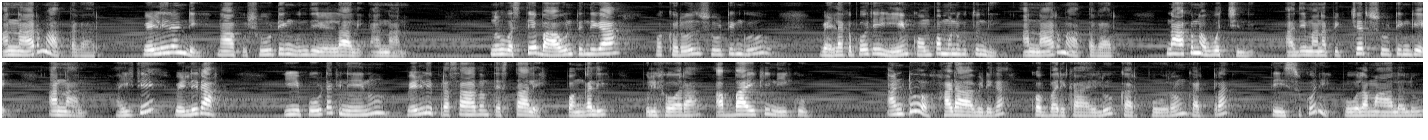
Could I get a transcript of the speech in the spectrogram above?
అన్నారు మా అత్తగారు. వెళ్ళిరండి నాకు షూటింగ్ ఉంది వెళ్ళాలి అన్నాను. నువ్వు వస్తే బాగుంటుందిగా ఒక్కరోజు షూటింగు వెళ్ళకపోతే ఏం కొంప మునుగుతుంది అన్నారు మా అత్తగారు. నాకు నవ్వొచ్చింది. అది మన పిక్చర్ షూటింగే అన్నాను. అయితే వెళ్ళిరా. ఈ పూటకి నేను వెళ్ళి ప్రసాదం తెస్తాలే పొంగలి పులిహోర అబ్బాయికి నీకు అంటూ హడావిడిగా కొబ్బరికాయలు కర్పూరం గట్ర తీసుకొని పూలమాలలు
